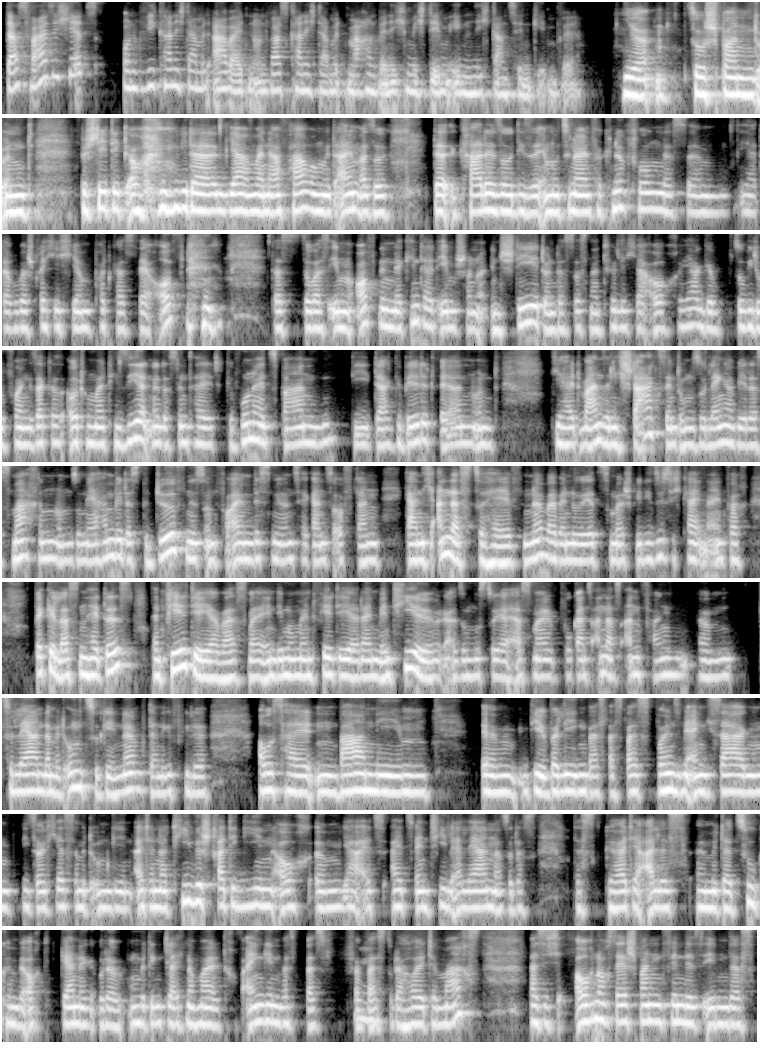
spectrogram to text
das weiß ich jetzt und wie kann ich damit arbeiten und was kann ich damit machen, wenn ich mich dem eben nicht ganz hingeben will. Ja, so spannend und bestätigt auch wieder ja meine Erfahrung mit allem. Also da, gerade so diese emotionalen Verknüpfungen, das ähm, ja darüber spreche ich hier im Podcast sehr oft, dass sowas eben oft in der Kindheit eben schon entsteht und dass das natürlich ja auch ja so wie du vorhin gesagt hast automatisiert. Ne, das sind halt Gewohnheitsbahnen, die da gebildet werden und die halt wahnsinnig stark sind. Umso länger wir das machen, umso mehr haben wir das Bedürfnis und vor allem wissen wir uns ja ganz oft dann gar nicht anders zu helfen. Ne? Weil wenn du jetzt zum Beispiel die Süßigkeiten einfach weggelassen hättest, dann fehlt dir ja was, weil in dem Moment fehlt dir ja dein Ventil. Also musst du ja erstmal wo ganz anders anfangen ähm, zu lernen, damit umzugehen, ne? deine Gefühle aushalten, wahrnehmen, ähm, dir überlegen, was, was, was wollen sie mir eigentlich sagen, wie soll ich jetzt damit umgehen, alternative Strategien auch ähm, ja, als, als Ventil erlernen. Also das, das gehört ja alles äh, mit dazu. Können wir auch gerne oder unbedingt gleich nochmal drauf eingehen, was, was, mhm. was du da heute machst. Was ich auch noch sehr spannend finde, ist eben, dass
